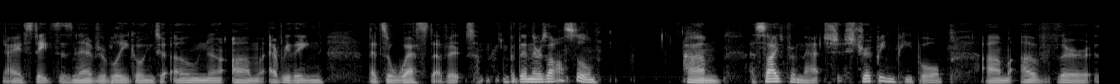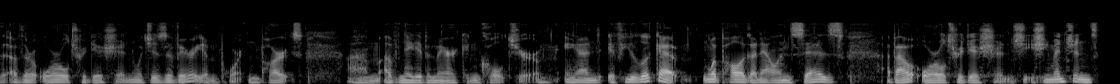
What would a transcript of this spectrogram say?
the United States is inevitably going to own um, everything that's west of it. But then there's also um, aside from that, stripping people um, of their of their oral tradition, which is a very important part um, of Native American culture. And if you look at what Gunn Allen says about oral tradition, she, she mentions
